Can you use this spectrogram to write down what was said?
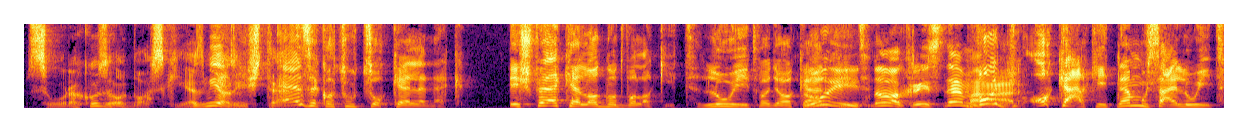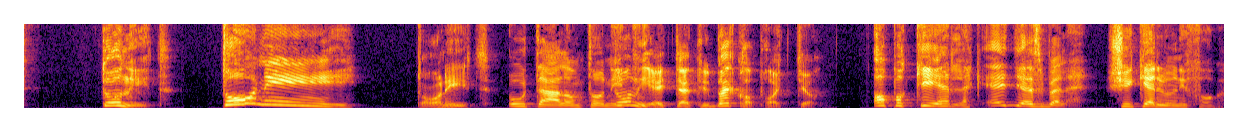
Szórakozol, baszki? Ez mi az Isten? Ezek a cuccok kellenek. És fel kell adnod valakit. Louis-t vagy akárkit. Louis, na, Krisz, nem Vagy már. akárkit, nem muszáj Louis-t. Tonit. Tony! Tonit? Utálom Tonit. Toni egy tetű bekaphatja. Apa, kérlek, egyez bele. Sikerülni fog.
